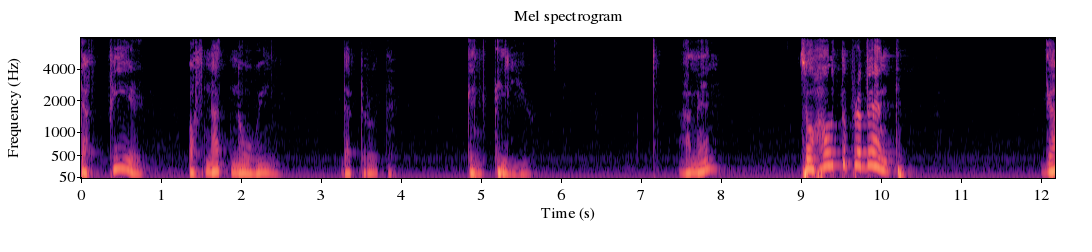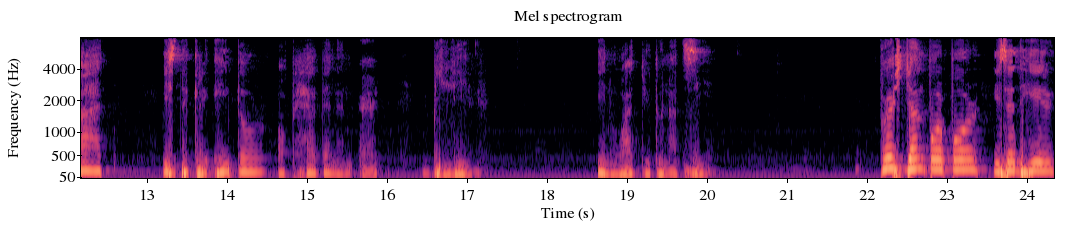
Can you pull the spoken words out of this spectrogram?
The fear of not knowing the truth can kill you. Amen? So how to prevent? God is the creator of heaven and earth. Believe in what you do not see. First John 4 4, he said here,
